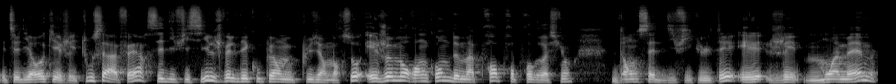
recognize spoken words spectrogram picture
et de se dire ok j'ai tout ça à faire, c'est difficile, je vais le découper en plusieurs morceaux et je me rends compte de ma propre progression dans cette difficulté et j'ai moi-même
